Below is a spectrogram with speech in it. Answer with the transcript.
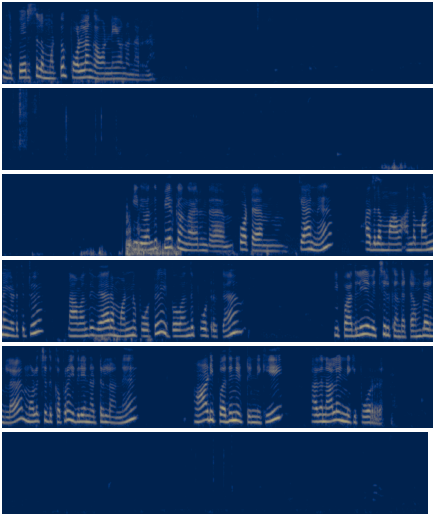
இந்த பெருசில் மட்டும் பொல்லங்காய் ஒன்றே ஒன்று நடுறேன். இது வந்து பீர்க்கங்காய் இருந்த போட்ட கேனு. அதில் ம அந்த மண்ணை எடுத்துட்டு நான் வந்து வேறு மண் போட்டு இப்போ வந்து போட்டிருக்கேன். இப்போ அதுலேயே வச்சுருக்கேன் அந்த டம்ளருங்களை. முளைச்சதுக்கப்புறம் இதிலே நட்டுடலான்னு ஆடி பதினெட்டு இன்றைக்கி அதனால் இன்றைக்கி போடுறேன்.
